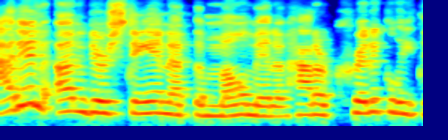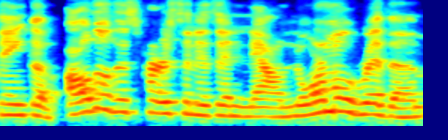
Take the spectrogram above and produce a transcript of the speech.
I didn't understand at the moment of how to critically think of, although this person is in now normal rhythm,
